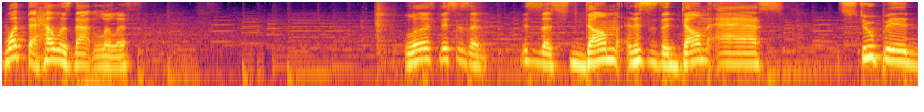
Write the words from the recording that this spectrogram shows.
What the hell is that Lilith? Lilith this is a this is a dumb this is a dumb ass stupid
